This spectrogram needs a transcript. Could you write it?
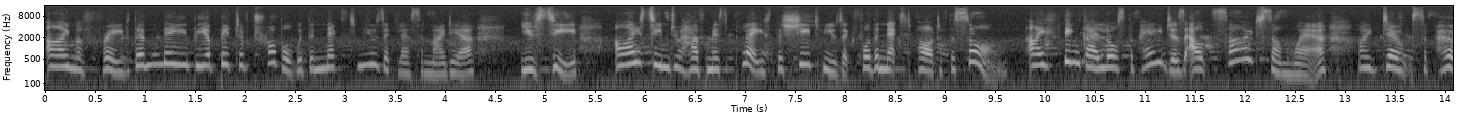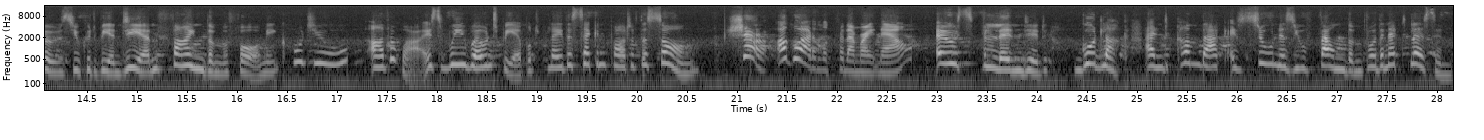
I'm afraid there may be a bit of trouble with the next music lesson, my dear. You see, I seem to have misplaced the sheet music for the next part of the song. I think I lost the pages outside somewhere. I don't suppose you could be a dear and find them for me, could you? Otherwise, we won't be able to play the second part of the song. Sure, I'll go out and look for them right now. Oh, splendid. Good luck, and come back as soon as you've found them for the next lesson.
